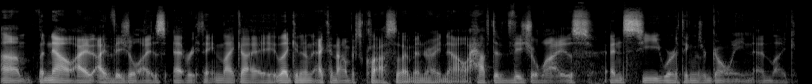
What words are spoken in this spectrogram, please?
um, but now I, I visualize everything. Like I like in an economics class that I'm in right now, I have to visualize and see where things are going and like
